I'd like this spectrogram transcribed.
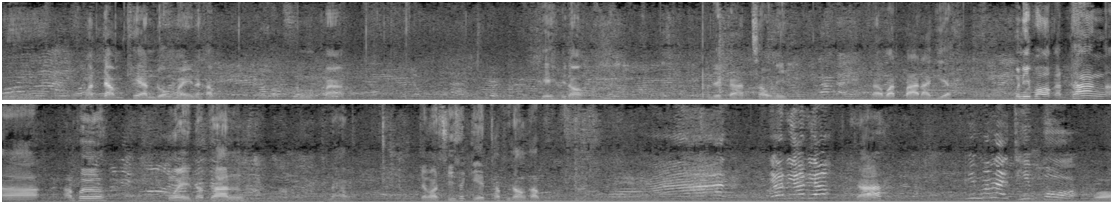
อืมมัดจำแคนดวงใหม่นะครับ ขอบคุณมาก ๆ โอเคพี่น้องบรรยากาศเช้านี้ หน้าวัดป่านาเกียวันนี้พ่อกันทั้งอ่าอำเภอห้วยทับทันนะครับ จังหวัดศรีสะเกดครับพี่น้องครับเดี๋ยวเดี๋ยวเดี๋ยวจ้านี่เมื่อไหร่ทิปบ่บอ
